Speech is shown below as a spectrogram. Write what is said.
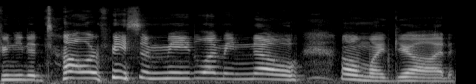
You need a dollar piece of meat, let me know. Oh my god.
